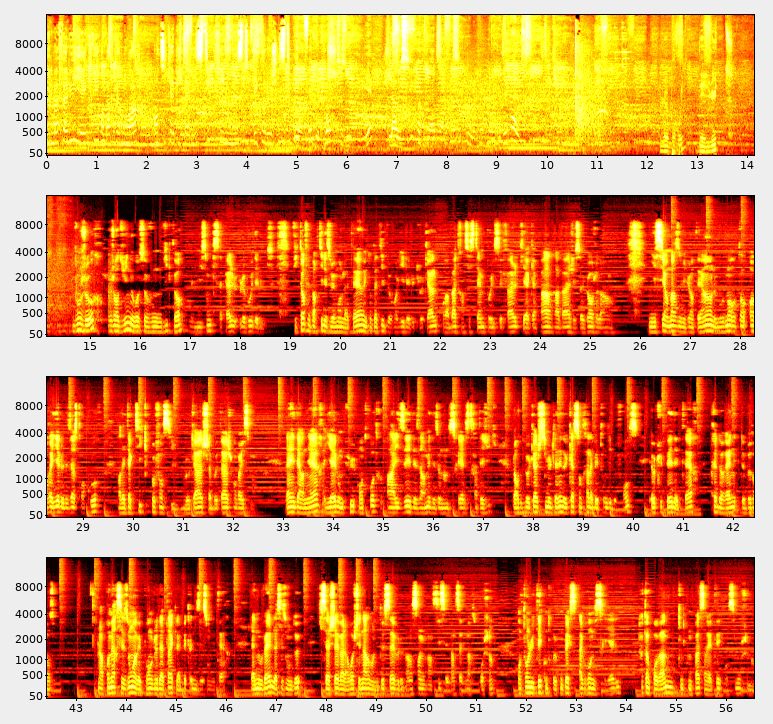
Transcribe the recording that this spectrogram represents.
Il m'a fallu y écrire au marqueur noir anticapitaliste, féministe, écologiste. Et en fait, des points de ouvriers, là aussi, perméables pour le monde libéral. Le bruit des luttes. Bonjour, aujourd'hui nous recevons Victor une émission qui s'appelle Le bruit des luttes. Victor fait partie des éléments de la Terre, une tentative de relier les luttes locales pour abattre un système polycéphale qui accapare, ravage et se gorge d'argent. Initié en mars 2021, le mouvement entend enrayer le désastre en cours par des tactiques offensives, blocage, sabotage, envahissement. L'année dernière, Yale ont pu, entre autres, paralyser et désarmer des zones industrielles stratégiques lors du blocage simultané de quatre centrales à béton d'Île-de-France et occuper des terres près de Rennes et de Besançon. Leur première saison avait pour angle d'attaque la bétonisation des terres. La nouvelle, la saison 2, qui s'achève à la Rochénard dans les Deux-Sèvres le 25, 26 et 27 mars prochain, entend lutter contre le complexe agro-industriel, tout un programme qui ne compte pas s'arrêter en si bon chemin.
